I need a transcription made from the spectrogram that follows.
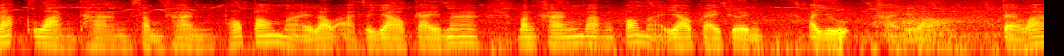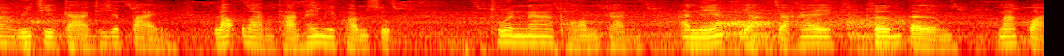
ระหว่างทางสำคัญ เพราะเป้าหมายเราอาจจะยาวไกลมาก บางครั้งบางเป้าหมายยาวไกลเกินอายุไขเรา แต่ว่าวิธีการที่จะไประหว่างทางให้มีความสุขทั่วหน้าพร้อมกัน อันนี้อยากจะให้เพิ่มเติมมากกว่า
